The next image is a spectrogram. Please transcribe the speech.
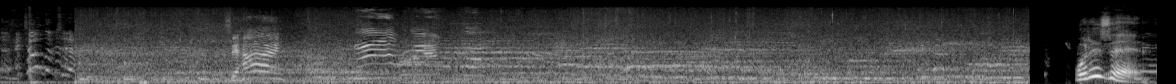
I told them to! Say hi. What is it?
